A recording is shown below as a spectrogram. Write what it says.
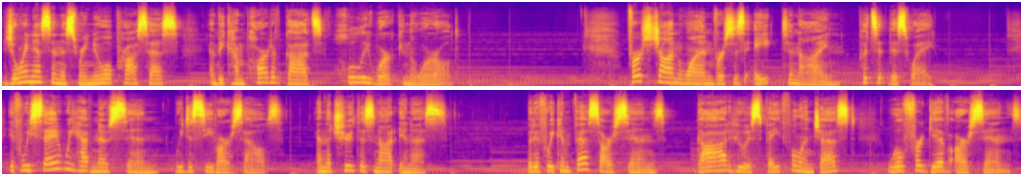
Join us in this renewal process and become part of God's holy work in the world. 1 John 1, verses 8 to 9, puts it this way If we say we have no sin, we deceive ourselves and the truth is not in us. But if we confess our sins, God, who is faithful and just, will forgive our sins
